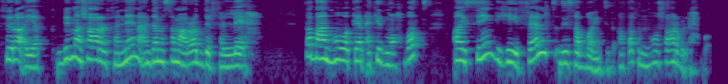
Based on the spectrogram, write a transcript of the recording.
في رأيك بما شعر الفنان عندما سمع رد الفلاح طبعا هو كان أكيد محبط. I think he felt disappointed. أعتقد إن هو شعر بالإحباط.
